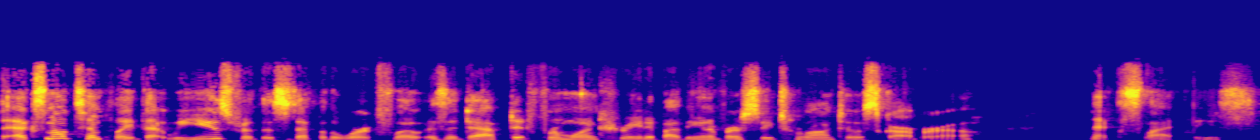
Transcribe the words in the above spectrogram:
The XML template that we use for this step of the workflow is adapted from one created by the University of Toronto Scarborough. Next slide, please.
